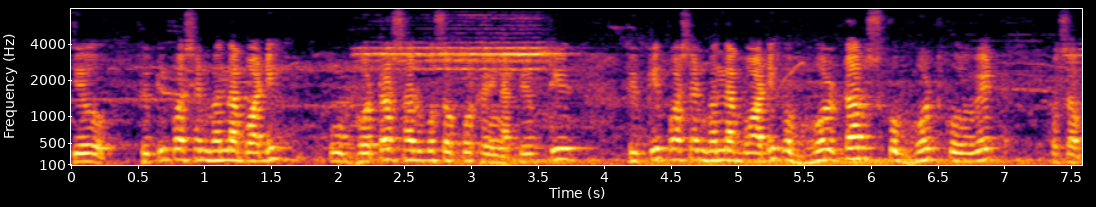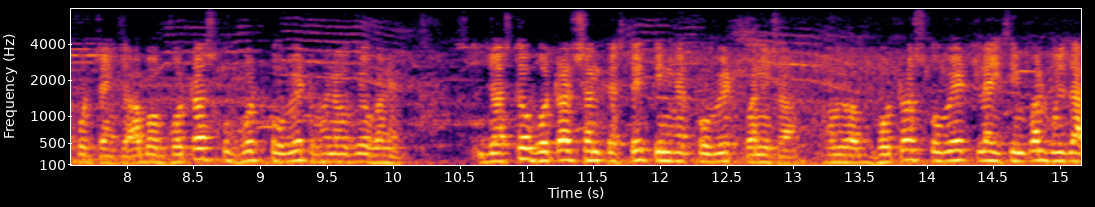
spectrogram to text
त्यो फिफ्टी पर्सेन्टभन्दा बढीको भोटर्सहरूको सपोर्ट होइन। फिफ्टी फिफ्टी पर्सेन्टभन्दा बढीको भोटर्सको भोटको वेटको सपोर्ट चाहिन्छ। अब भोटर्सको भोटको वेट भनौँ के भने जस्तो भोटर्स छन् त्यस्तै तिनीहरूको वेट पनि छ। अब भोटर्सको वेटलाई सिम्पल बुझ्दा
